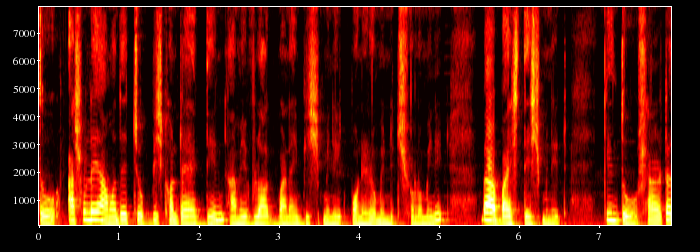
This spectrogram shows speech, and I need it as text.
তো আসলে আমাদের চব্বিশ ঘণ্টা একদিন, আমি ভ্লগ বানাই বিশ মিনিট, পনেরো মিনিট, ষোলো মিনিট বা বাইশ তেইশ মিনিট। কিন্তু সারাটা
